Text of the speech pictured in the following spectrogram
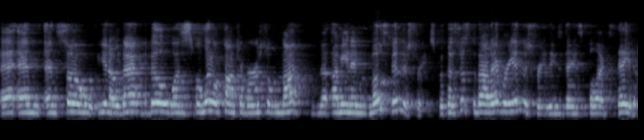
And, and so you know that bill was a little controversial not i mean in most industries because just about every industry these days collects data.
